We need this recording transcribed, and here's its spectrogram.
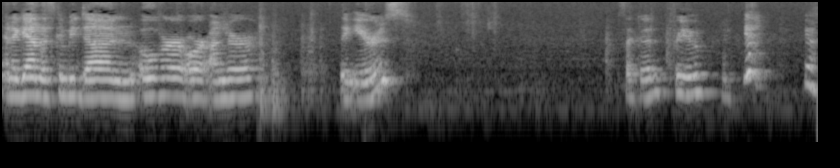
And again, this can be done over or under the ears. Is that good for you? Yeah.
